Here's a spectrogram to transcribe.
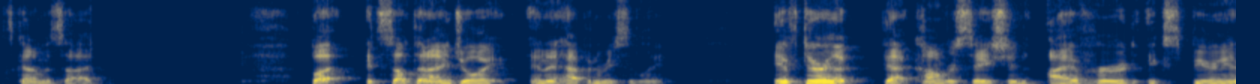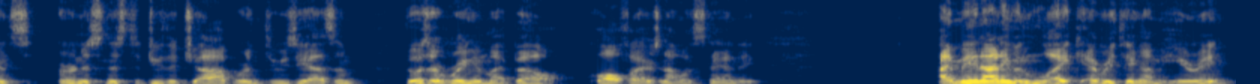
It's kind of a side, but it's something I enjoy, and it happened recently. If during a, that conversation I have heard experience, earnestness to do the job, or enthusiasm, those are ringing my bell, qualifiers notwithstanding. I may not even like everything I'm hearing,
